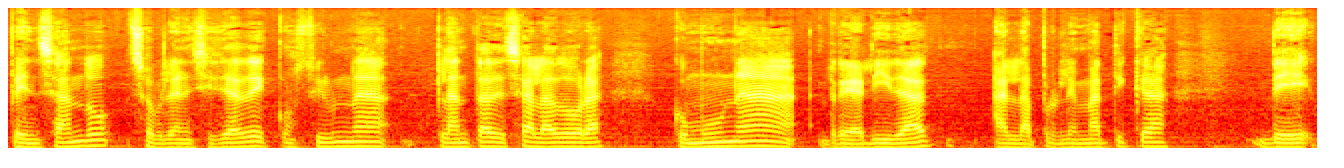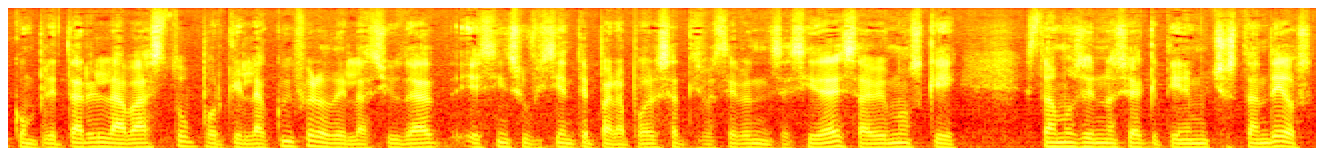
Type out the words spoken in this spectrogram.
pensando sobre la necesidad de construir una planta desaladora como una realidad a la problemática de completar el abasto porque el acuífero de la ciudad es insuficiente para poder satisfacer las necesidades. Sabemos que estamos en una ciudad que tiene muchos tandeos.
